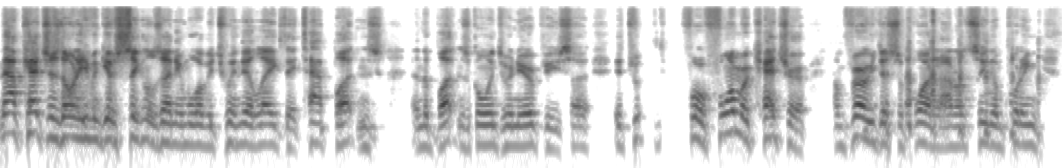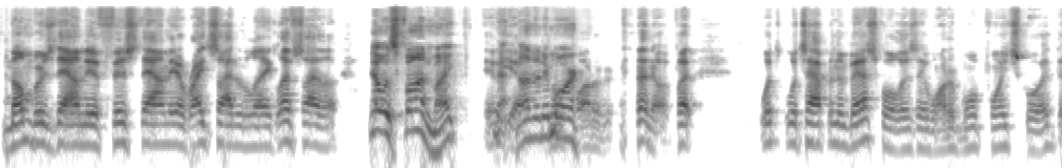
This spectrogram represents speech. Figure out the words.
now catchers don't even give signals anymore between their legs they tap buttons and the buttons go into an earpiece so it's for a former catcher I'm very disappointed. I don't see them putting numbers down there, fists down there, right side of the leg, left side of the. That was fun, Mike. Not, yeah, not anymore. Know, but what what's happened in basketball is they wanted more points scored.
